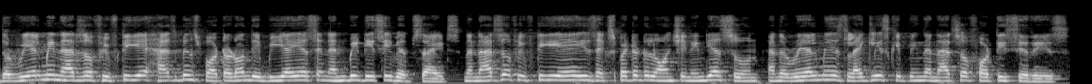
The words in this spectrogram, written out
The Realme Narzo 50A has been spotted on the BIS and NBTC websites. The Narzo 50A is expected to launch in India soon and the Realme is likely skipping the Narzo 40 series.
